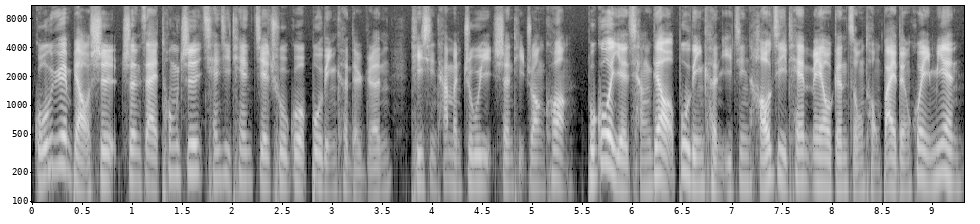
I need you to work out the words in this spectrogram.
国务院表示，正在通知前几天接触过布林肯的人，提醒他们注意身体状况。不过也强调，布林肯已经好几天没有跟总统拜登会面，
